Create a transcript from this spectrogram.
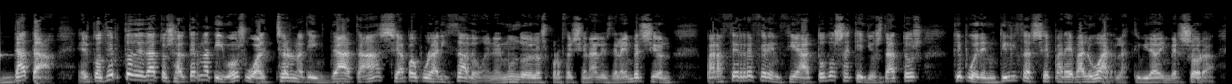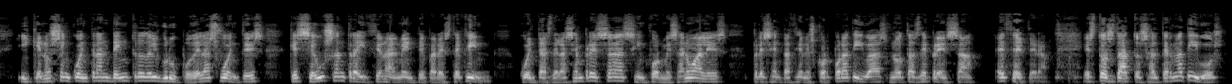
Data. El concepto de datos alternativos o alternative data se ha popularizado en el mundo de los profesionales de la inversión para hacer referencia a todos aquellos datos que pueden utilizarse para evaluar la actividad inversora y que no se encuentran dentro del grupo de las fuentes que se usan tradicionalmente para este fin. Cuentas de las empresas, informes anuales, presentaciones corporativas, notas de prensa, etc. Estos datos alternativos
